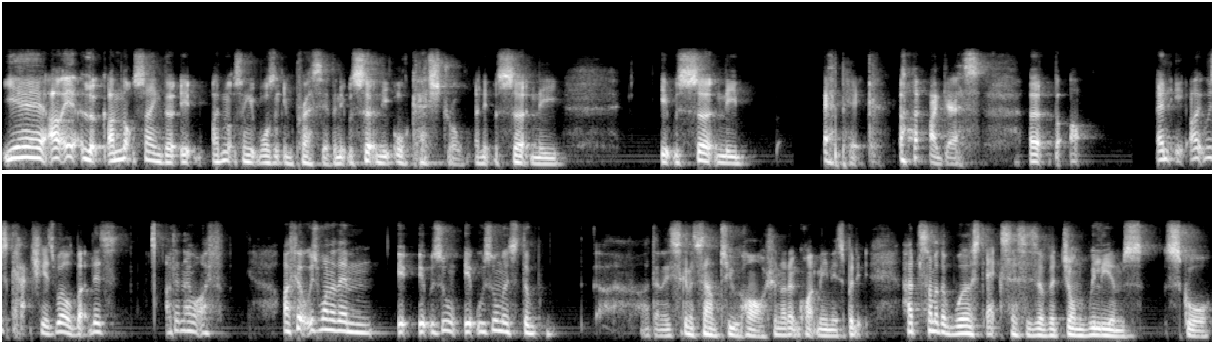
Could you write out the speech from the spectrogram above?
Yeah, I, it- look, I'm not saying that it. I'm not saying it wasn't impressive, and it was certainly orchestral, and it was certainly, it was certainly epic, I guess. Uh, but I, and it, it was catchy as well. But there's, I don't know. I, I felt it was one of them. It, it was it was almost the. I don't know. This is going to sound too harsh, and I don't quite mean this, but it had some of the worst excesses of a John Williams score.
